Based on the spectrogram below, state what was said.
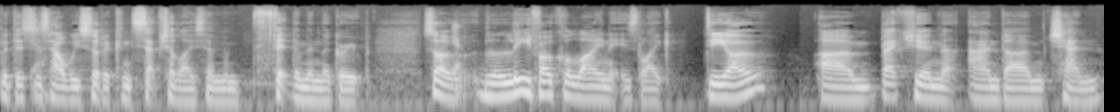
But this is how we sort of conceptualize them and fit them in the group. So Yeah. the lead vocal line is like D.O., um, Baekhyun, and um, Chen.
